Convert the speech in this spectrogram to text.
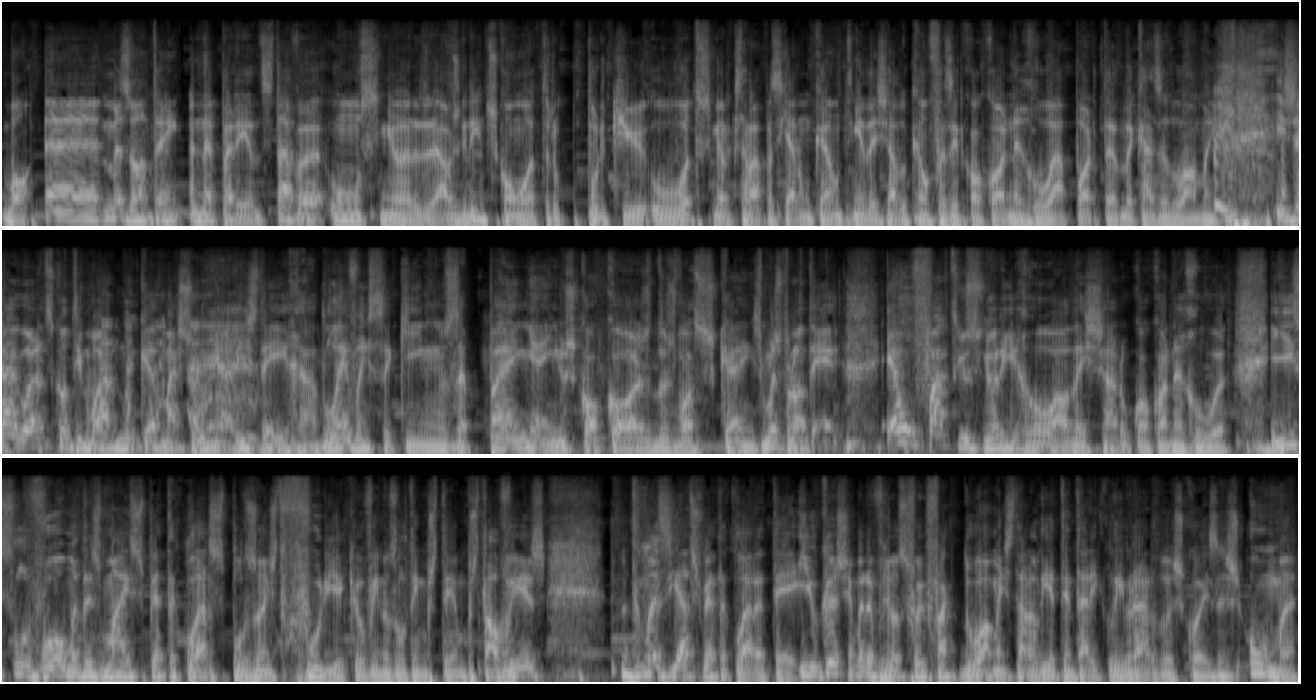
Bom, ah, mas ontem na parede estava um senhor aos gritos com outro, porque o outro senhor que estava a passear um cão tinha deixado o cão fazer cocó na rua à porta da casa do homem. E já agora, de continuar, nunca é demais sublinhar, isto é errado. Levem saquinhos, apanhem os cocós dos vossos cães. Mas pronto, é, é um facto que o senhor errou ao deixar o cocó na rua. E isso levou a uma das mais espetaculares explosões de fúria que eu vi nos últimos tempos. Talvez demasiado espetacular até. E o que eu achei maravilhoso foi o facto do homem estar ali a tentar equilibrar duas coisas. Uma,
